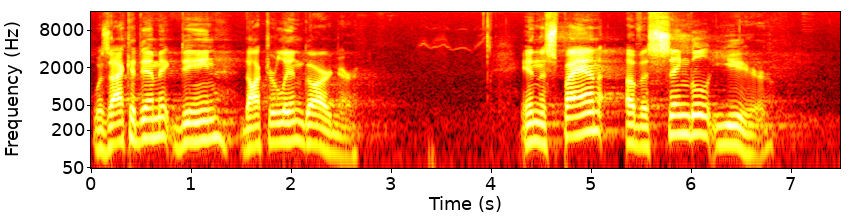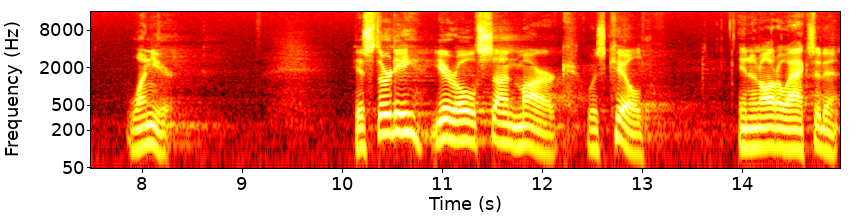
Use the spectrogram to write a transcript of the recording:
was academic dean Dr. Lynn Gardner. In the span of a single year, one year, his 30 year old son Mark was killed in an auto accident.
